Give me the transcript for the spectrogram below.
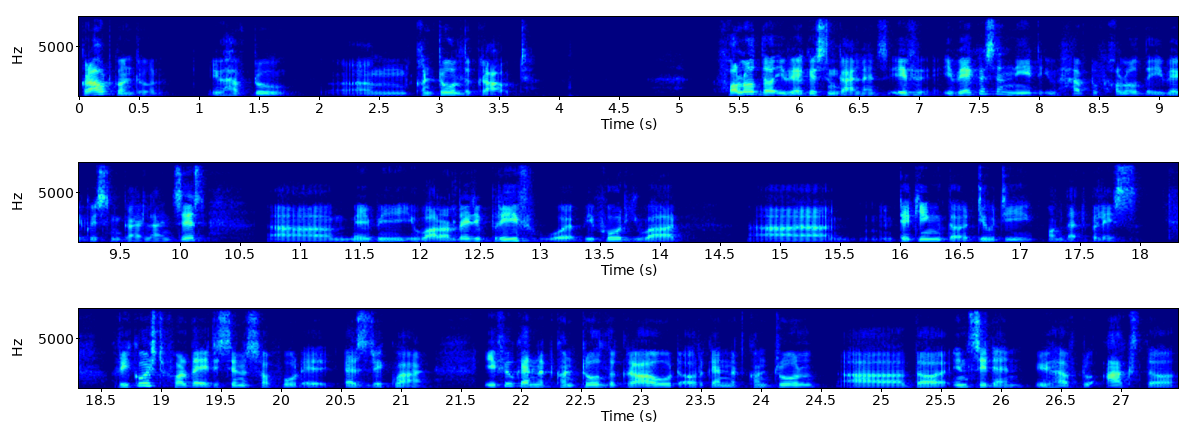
Crowd control. You have to um, control the crowd. Follow the evacuation guidelines. If evacuation need, you have to follow the evacuation guidelines. Uh, maybe you are already brief before you are uh, taking the duty on that place. Request for the additional support as required. If you cannot control the crowd or cannot control uh, the incident, you have to ask the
